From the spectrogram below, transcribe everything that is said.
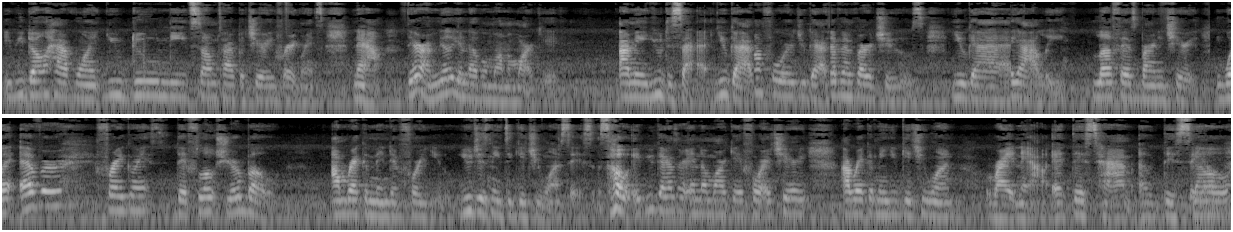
If you don't have one, you do need some type of cherry fragrance. Now, there are a million of them on the market. I mean, you decide. You got Tom Ford, you got Seven Virtues, you got Kayali, Love Fest Burning Cherry. Whatever fragrance that floats your boat, I'm recommending for you. You just need to get you one, sis. So if you guys are in the market for a cherry, I recommend you get you one right now at this time of this sale.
